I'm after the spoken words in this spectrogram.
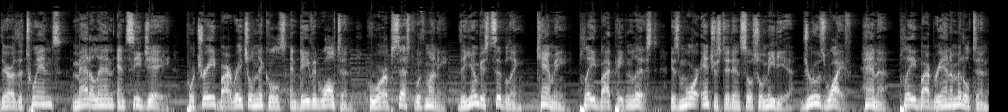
there are the twins, Madeline and CJ, portrayed by Rachel Nichols and David Walton, who are obsessed with money. The youngest sibling, Cami, played by Peyton List, is more interested in social media. Drew's wife, Hannah, played by Briana Middleton,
